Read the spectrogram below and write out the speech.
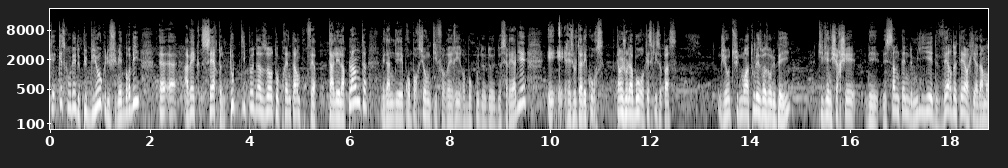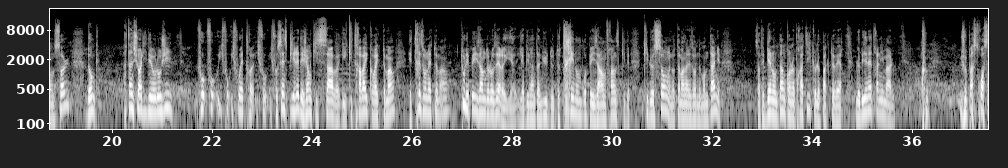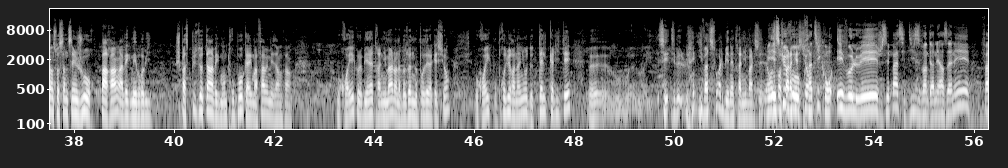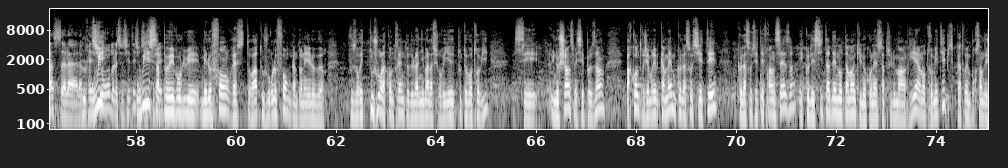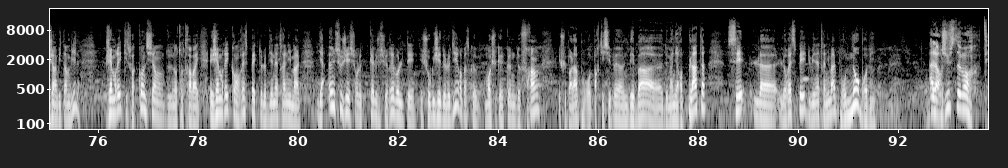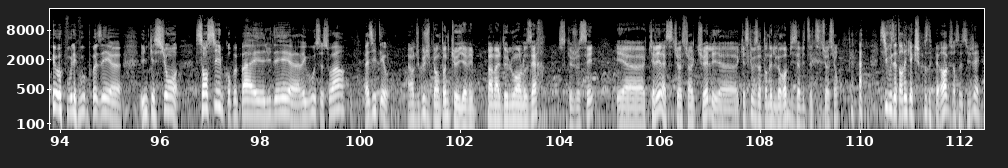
qu'est-ce que vous voulez de plus bio que du fumier de brebis? Euh, euh, Avec certes un tout petit peu d'azote au printemps pour faire taler la plante, mais dans des proportions qui feraient rire beaucoup de, céréaliers. Et, résultat des courses, quand je laboure, qu'est-ce qui se passe? J'ai au-dessus de moi tous les oiseaux du pays qui viennent chercher des, des centaines de milliers de vers de terre qu'il y a dans mon sol. Donc, attention à l'idéologie il faut, s'inspirer des gens qui savent et qui travaillent correctement. Et très honnêtement, tous les paysans de Lozère, a, il y a bien entendu de, très nombreux paysans en France qui, qui le sont, et notamment dans les zones de montagne, ça fait bien longtemps qu'on le pratique, le pacte vert. Le bien-être animal. Je passe 365 jours par an avec mes brebis. Je passe plus de temps avec mon troupeau qu'avec ma femme et mes enfants. Vous croyez que le bien-être animal, on a besoin de me poser la question? Vous croyez que pour produire un agneau de telle qualité, euh, il va de soi le bien-être animal Mais est-ce que vos pratiques ont évolué, je ne sais pas, ces 10-20 dernières années face à la, pression de la société sur Oui, ça peut évoluer, mais le fond restera toujours le fond quand on est éleveur. Vous aurez toujours la contrainte de l'animal à surveiller toute votre vie. C'est une chance, mais c'est pesant. Par contre, j'aimerais quand même que la société que la société française et que les citadins notamment qui ne connaissent absolument rien à notre métier, puisque 80% des gens habitent en ville, j'aimerais qu'ils soient conscients de notre travail et j'aimerais qu'on respecte le bien-être animal. Il y a un sujet sur lequel je suis révolté et je suis obligé de le dire parce que moi je suis quelqu'un de franc et je ne suis pas là pour participer à un débat euh, de manière plate, c'est le, respect du bien-être animal pour nos brebis. Alors justement, Théo, voulez-vous poser euh, une question sensible qu'on ne peut pas éluder euh, avec vous ce soir? Vas-y Théo. Alors du coup, j'ai pu entendre qu'il y avait pas mal de loups en Lozère, ce que je sais. Et euh, quelle est la situation actuelle et euh, qu'est-ce que vous attendez de l'Europe vis-à-vis de cette situation? Si vous attendez quelque chose de l'Europe sur ce sujet.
